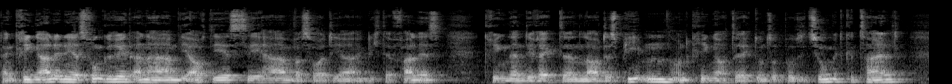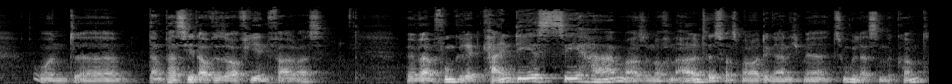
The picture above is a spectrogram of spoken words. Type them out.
dann kriegen alle, die das Funkgerät anhaben, die auch DSC haben, was heute ja eigentlich der Fall ist, kriegen dann direkt ein lautes Piepen und kriegen auch direkt unsere Position mitgeteilt. Und äh, dann passiert auch so auf jeden Fall was. Wenn wir am Funkgerät kein DSC haben, also noch ein altes, was man heute gar nicht mehr zugelassen bekommt,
